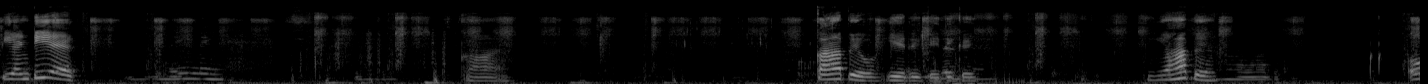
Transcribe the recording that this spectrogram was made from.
टीएनटी है? नहीं नहीं। कहाँ है। कहाँ पे हो ये दिख गई दिख गई? यहाँ पे? ओ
